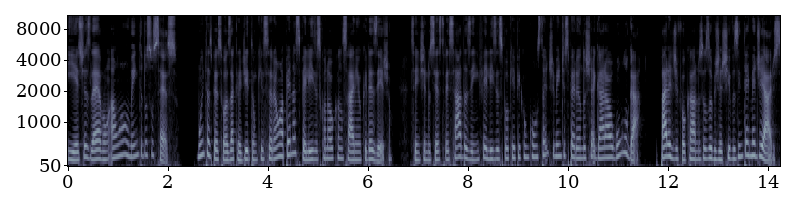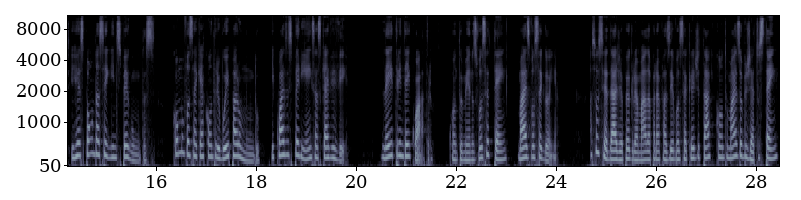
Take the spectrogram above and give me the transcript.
e estes levam a um aumento do sucesso. Muitas pessoas acreditam que serão apenas felizes quando alcançarem o que desejam, sentindo-se estressadas e infelizes porque ficam constantemente esperando chegar a algum lugar. Pare de focar nos seus objetivos intermediários e responda às seguintes perguntas: Como você quer contribuir para o mundo e quais experiências quer viver? Lei 34. Quanto menos você tem, mais você ganha. A sociedade é programada para fazer você acreditar que quanto mais objetos tem,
